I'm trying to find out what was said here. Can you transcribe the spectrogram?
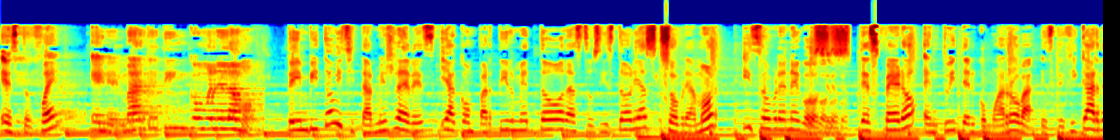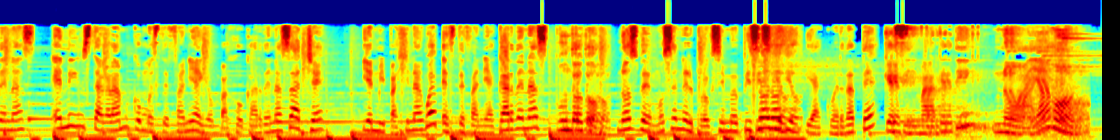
Esto fue En el Marketing como en el Amor. Te invito a visitar mis redes y a compartirme todas tus historias sobre amor y sobre negocios. Te espero en Twitter como arroba Estefi Cárdenas, en Instagram como Estefanía-Cárdenas H y en mi página web estefaniacárdenas.com. Nos vemos en el próximo episodio y acuérdate que sin marketing no hay amor.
